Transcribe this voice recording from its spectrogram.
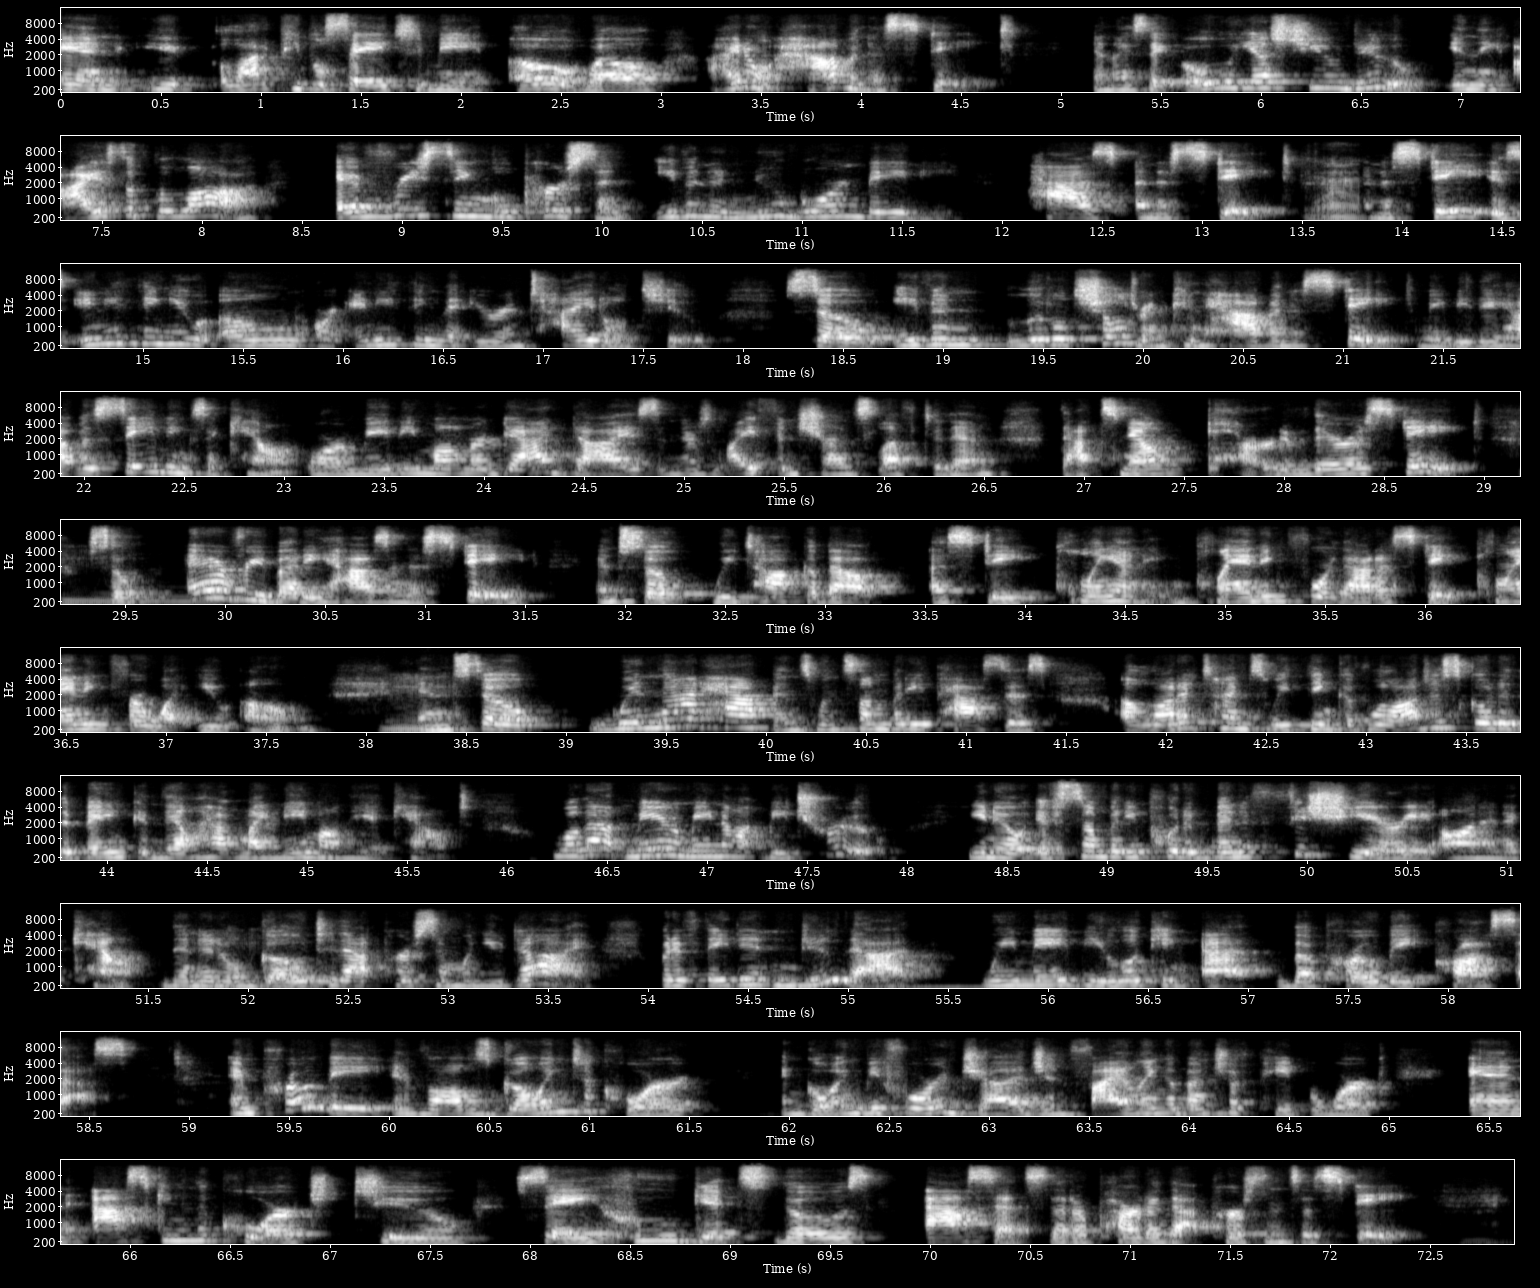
And you, a lot of people say to me, Oh, well, I don't have an estate. And I say, Oh, yes, you do. In the eyes of the law, every single person, even a newborn baby, has an estate. Wow. An estate is anything you own or anything that you're entitled to. So even little children can have an estate. Maybe they have a savings account, or maybe mom or dad dies and there's life insurance left to them. That's now part of their estate. So Mm. everybody has an estate. And so we talk about estate planning, planning for that estate, planning for what you own. Mm. And so when that happens, when somebody passes, a lot of times we think of, well, I'll just go to the bank and they'll have my name on the account. Well, that may or may not be true. You know, if somebody put a beneficiary on an account, then it'll go to that person when you die. But if they didn't do that, we may be looking at the probate process. And probate involves going to court and going before a judge and filing a bunch of paperwork and asking the court to say who gets those assets that are part of that person's estate.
